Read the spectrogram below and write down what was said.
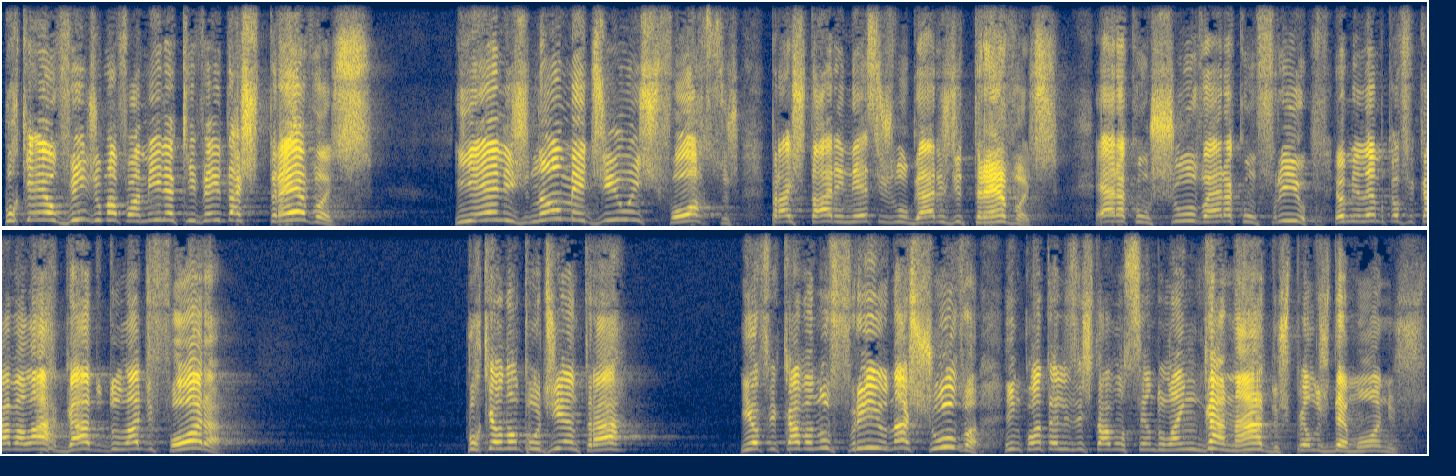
Porque eu vim de uma família que veio das trevas. E eles não mediam esforços para estarem nesses lugares de trevas. Era com chuva, era com frio. Eu me lembro que eu ficava largado do lado de fora porque eu não podia entrar. E eu ficava no frio, na chuva, enquanto eles estavam sendo lá enganados pelos demônios.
